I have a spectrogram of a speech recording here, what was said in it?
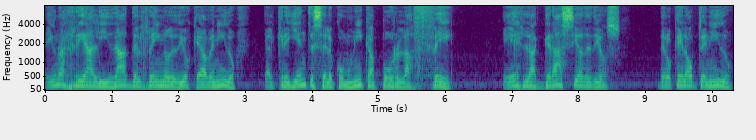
Hay una realidad del reino de Dios que ha venido, que al creyente se le comunica por la fe, que es la gracia de Dios, de lo que Él ha obtenido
